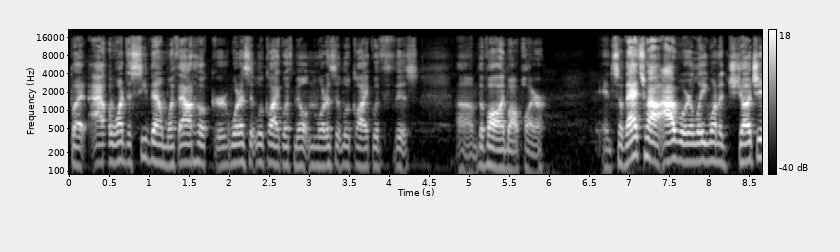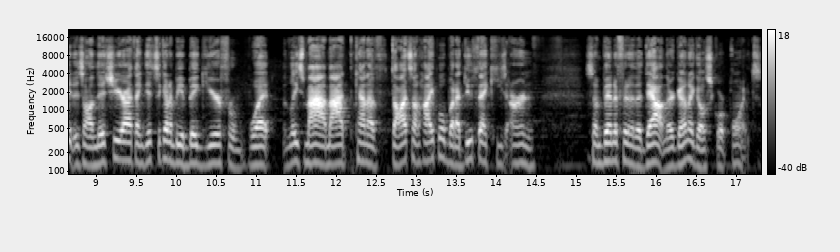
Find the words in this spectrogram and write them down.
But I want to see them without Hooker. What does it look like with Milton? What does it look like with this, um, the volleyball player? And so that's how I really want to judge it is on this year. I think this is going to be a big year for what, at least my my kind of thoughts on Heupel. But I do think he's earned some benefit of the doubt, and they're going to go score points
